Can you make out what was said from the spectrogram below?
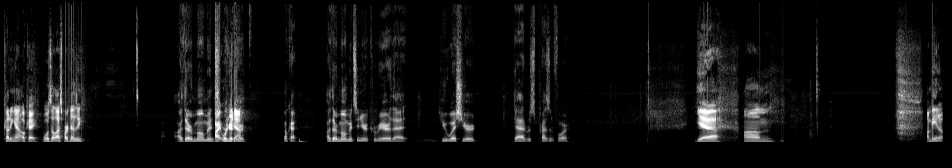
cutting out? Okay, what was that last part, Desi? Are there moments? All right, we're good your, now. Okay. Are there moments in your career that you wish your dad was present for? Yeah. Um, I mean,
